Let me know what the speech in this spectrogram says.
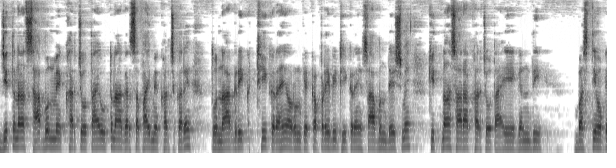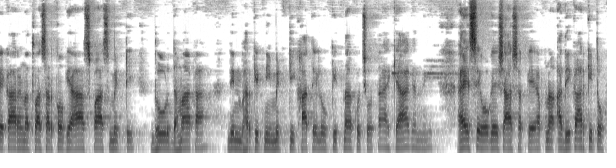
जितना साबुन में खर्च होता है, उतना अगर सफ़ाई में खर्च करें तो नागरिक ठीक रहें और उनके कपड़े भी ठीक रहें। साबुन देश में कितना सारा खर्च होता है, ये गंदी बस्तियों के कारण अथवा सड़कों के आसपास मिट्टी, धूल, धमाका दिन भर कितनी मिट्टी खाते लोग, कितना कुछ होता है, क्या गंदगी। ऐसे हो गए शासक के, अपना अधिकार की तो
